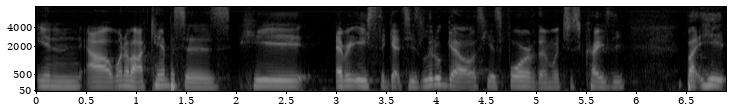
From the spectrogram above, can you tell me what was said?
in our, one of our campuses, he every Easter gets his little girls. He has four of them, which is crazy. But he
